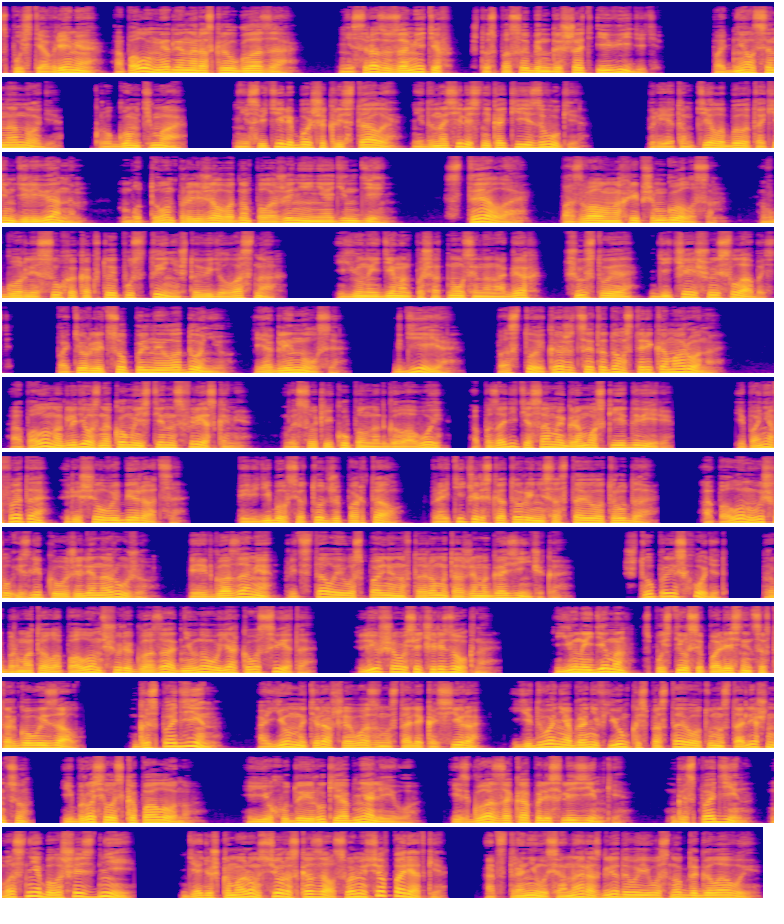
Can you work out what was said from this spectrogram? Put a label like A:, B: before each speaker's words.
A: Спустя время Аполлон медленно раскрыл глаза, не сразу заметив, что способен дышать и видеть. Поднялся на ноги. Кругом тьма. Не светили больше кристаллы, не доносились никакие звуки. При этом тело было таким деревянным, будто он пролежал в одном положении не один день. «Стелла!» — позвал он охрипшим голосом. В горле сухо, как в той пустыне, что видел во снах. Юный демон пошатнулся на ногах, чувствуя дичайшую слабость. Потер лицо пыльной ладонью и оглянулся. «Где я?» «Постой, кажется, это дом старика Марона». Аполлон оглядел знакомые стены с фресками, высокий купол над головой, а позади те самые громоздкие двери. И, поняв это, решил выбираться. Впереди был все тот же портал, пройти через который не составило труда. Аполлон вышел из липкого желе наружу. Перед глазами предстала его спальня на втором этаже магазинчика. «Что происходит?» — пробормотал Аполлон, щуря глаза от дневного яркого света, лившегося через окна. Юный демон спустился по лестнице в торговый зал. «Господин!» А Йон, натиравшая вазу на столе кассира, едва не обронив емкость, поставила ту на столешницу и бросилась к Аполлону. Ее худые руки обняли его. Из глаз закапали слезинки. «Господин, вас не было шесть дней. Дядюшка Марон все рассказал, с вами все в порядке?» Отстранилась она, разглядывая его с ног до головы.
